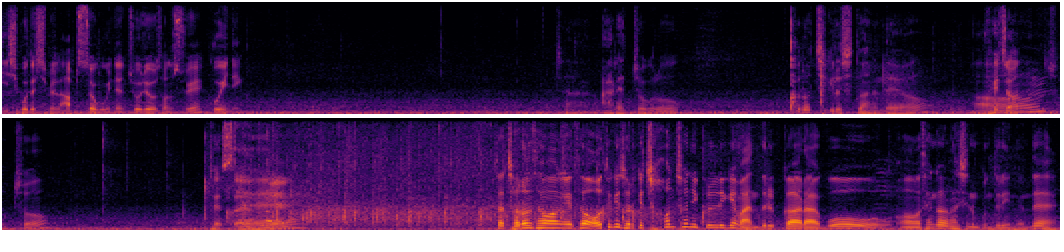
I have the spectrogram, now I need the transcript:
25대 11 앞서고 있는 조재호 선수의 9이닝. 자 아래쪽으로 끌어치기를 시도하는데요. 아, 회전. 좋죠. 됐어요. 네. 자 저런 상황에서 어떻게 저렇게 천천히 끌리게 만들까라고 어, 생각을 하시는 분들이 있는데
